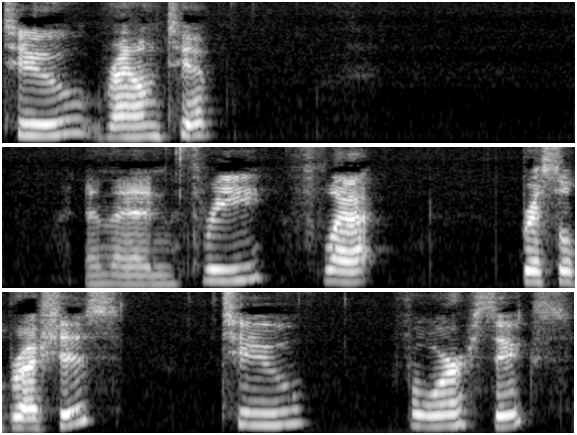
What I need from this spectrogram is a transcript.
two round tip. And then three flat bristle brushes, two, four, six,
